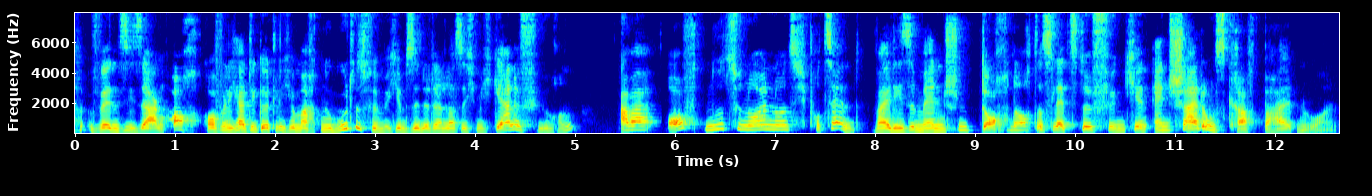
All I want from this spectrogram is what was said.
wenn sie sagen, ach, hoffentlich hat die göttliche Macht nur Gutes für mich im Sinne, dann lasse ich mich gerne führen. Aber oft nur zu 99 Prozent, weil diese Menschen doch noch das letzte Fünkchen Entscheidungskraft behalten wollen.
